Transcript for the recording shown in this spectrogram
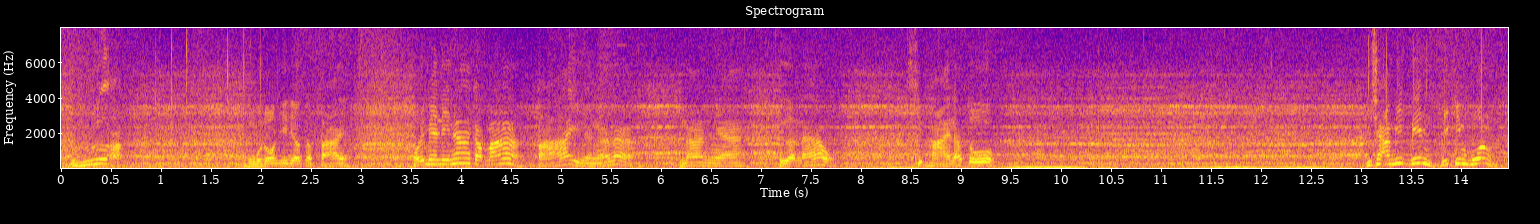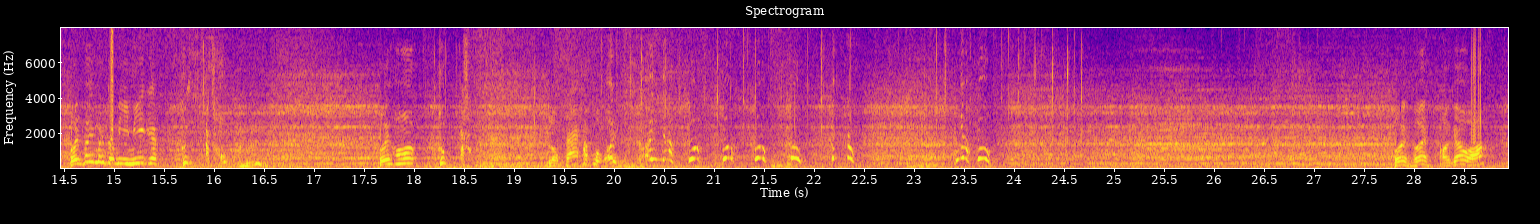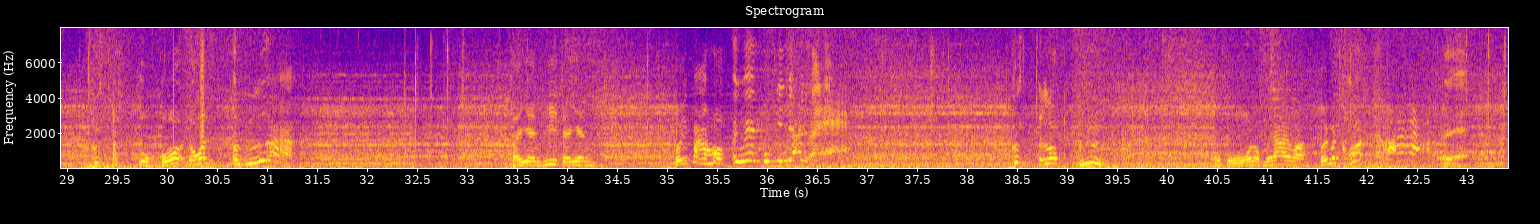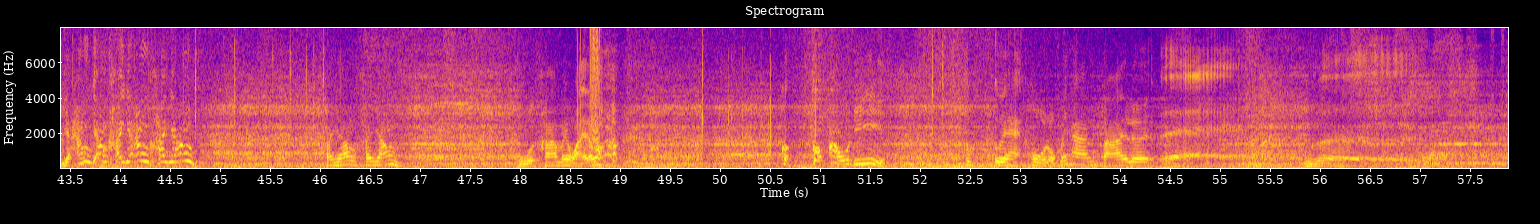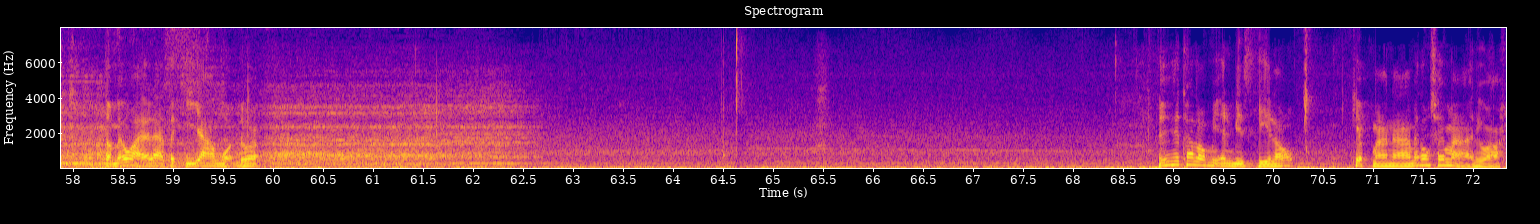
เออโอ้โหโดนทีเดียวเกือบตาย โอ้ยเมลีน่ากลับมา ตายอย่างนั้นน่ะ นั่นไงเตือนแล้ว ชิบหายแล้วตูวิชามีดบินมีกิมพวงเฮ้ยเฮ้ยมันก็มีมีดอะเฮ้ยอะเฮ้ยฮอกหลบได้ครับผมเอ้ยเฮ้ยเฮ้ยเอาอีกแล้วเหรอโอ้โหโดนเออ ใจเย็นพี่ใจเย็น เฮ้ยปลาหอกไอ้เว้นกูกินยาอยู่แหละเฮ้ยจะหลบอืมโอ้โหหลบไม่ได้ว่ะ เฮ้ยมันคอนอ่าแหละยังยังขายังขายังขายังขายังโอ้ยข้าไม่ไหวแล้ววะก็ก็เอาดีแหละโหหลบไม่ทันตายเลยแหละเออแต่ไม่ไหวแล้วแหละตะกี้ยาหมดด้วย เอ๊ะถ้าเรามี NBC แล้วเก็บมานาไม่ต้องใช้หมาดีกว่า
